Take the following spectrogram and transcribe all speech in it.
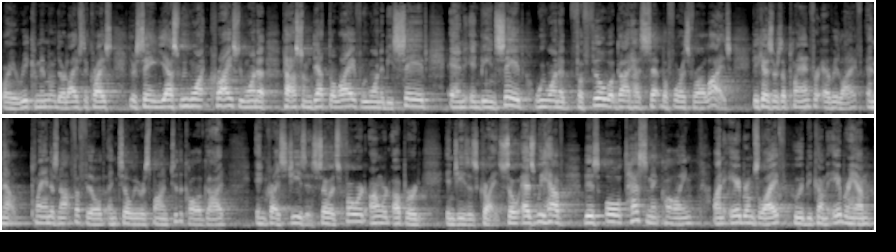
or a recommitment of their lives to Christ. They're saying, Yes, we want Christ. We want to pass from death to life. We want to be saved. And in being saved, we want to fulfill what God has set before us for our lives because there's a plan for every life, and that plan is not fulfilled until we respond to the call of God in Christ Jesus. So it's forward, onward, upward in Jesus Christ. So as we have this Old Testament calling on Abram's life, who would become Abraham,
